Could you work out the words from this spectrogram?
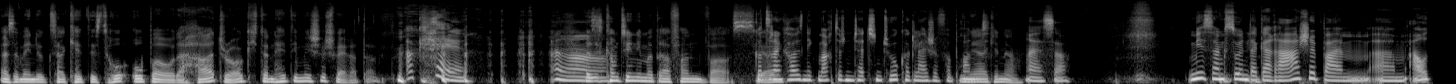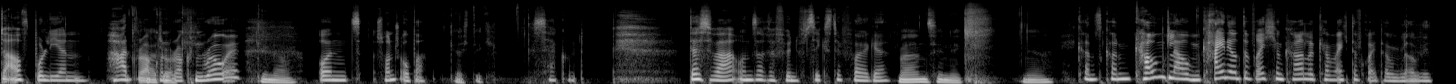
Also wenn du gesagt hättest Oper oder Hard Rock, dann hätte ich mich schon schwerer dann. Okay. Ah. Also es kommt sich nicht mehr drauf an, was. Gott sei Dank habe ich es nicht gemacht, du hast den Joker gleich schon verbrannt. Ja, genau. Also. Wir sagen so in der Garage beim ähm, Auto aufpolieren Hard Rock Hard und Rock'n'Roll. Genau. Und sonst Oper. Richtig. Sehr gut. Das war unsere 50. Folge. Wahnsinnig. Ja. Ich kann es kaum glauben. Keine Unterbrechung, Carlo, kann man echt erfreut haben, glaube ich.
